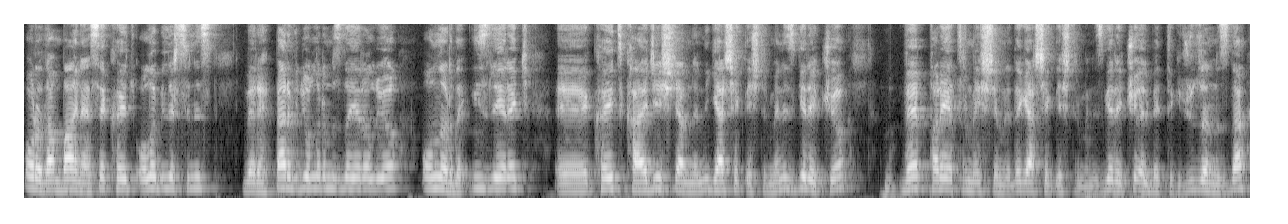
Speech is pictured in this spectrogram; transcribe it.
Oradan Binance'e kayıt olabilirsiniz ve rehber videolarımız da yer alıyor. Onları da izleyerek e, kayıt KYC işlemlerini gerçekleştirmeniz gerekiyor. Ve para yatırma işlemini de gerçekleştirmeniz gerekiyor. Elbette ki cüzdanınızda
